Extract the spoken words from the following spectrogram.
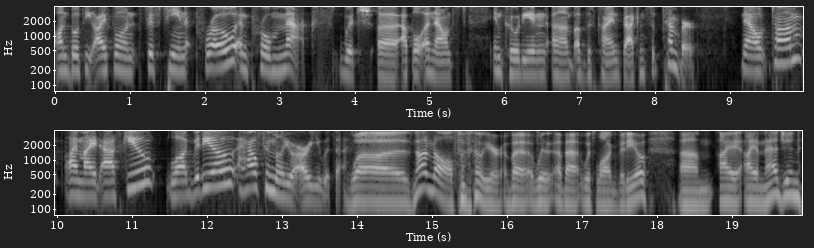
on both the iPhone 15 Pro and Pro Max, which uh, Apple announced encoding um, of this kind back in September. Now, Tom, I might ask you, log video, how familiar are you with this? was not at all familiar about with about with log video. Um, I I imagine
